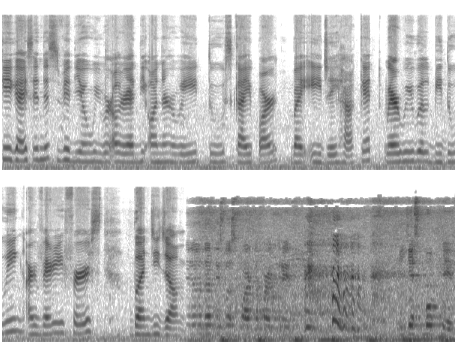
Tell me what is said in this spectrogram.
Okay guys, in this video, we were already on our way to Sky Park by AJ Hackett where we will be doing our very first bungee jump. You know that this was part of our trip. we just booked it.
